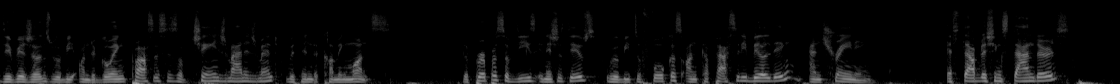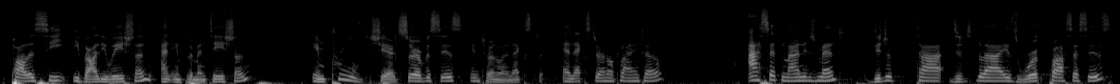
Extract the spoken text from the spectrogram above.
divisions will be undergoing processes of change management within the coming months. The purpose of these initiatives will be to focus on capacity building and training, establishing standards, policy evaluation and implementation, improved shared services, internal and, and external clientele, asset management, digita- digitalized work processes,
